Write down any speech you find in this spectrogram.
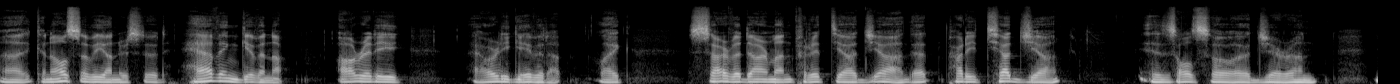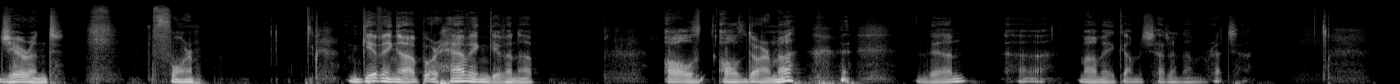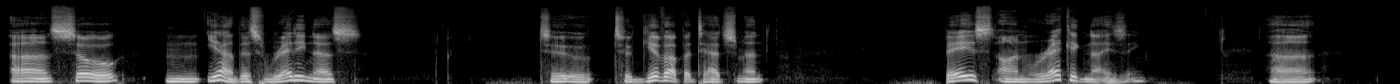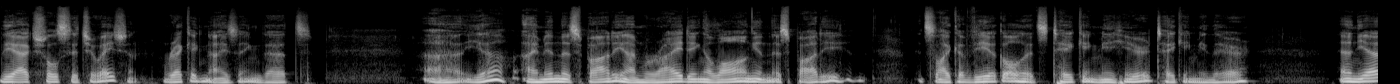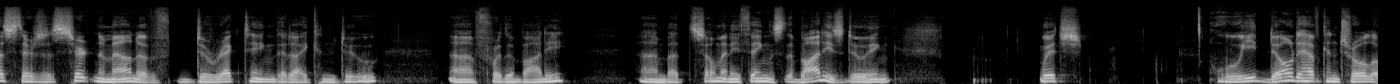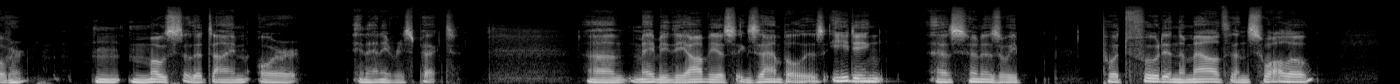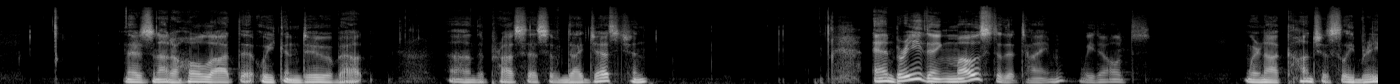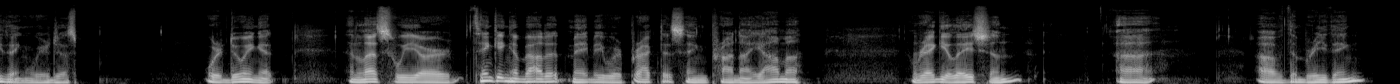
Uh, it can also be understood having given up, already, I already gave it up. Like sarvadharman parityajya, that parityajya is also a gerund, gerund form. Giving up or having given up all all dharma, then uh, mamekam sharanam vraja. Uh, so, mm, yeah, this readiness to to give up attachment based on recognizing uh, the actual situation, recognizing that uh, yeah, I'm in this body, I'm riding along in this body. It's like a vehicle, it's taking me here, taking me there. And yes, there's a certain amount of directing that I can do uh, for the body, um, but so many things the body's doing, which we don't have control over most of the time or in any respect. Um, maybe the obvious example is eating. As soon as we put food in the mouth and swallow, there's not a whole lot that we can do about uh, the process of digestion. And breathing, most of the time, we don't, we're not consciously breathing. We're just, we're doing it. Unless we are thinking about it, maybe we're practicing pranayama regulation uh, of the breathing,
